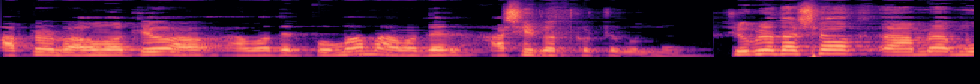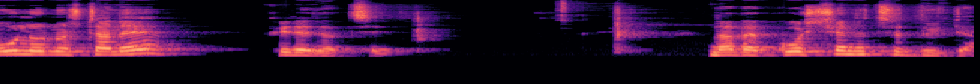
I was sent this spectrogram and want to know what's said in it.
আপনার বাবা মাকেও আমাদের প্রণাম আমাদের আশীর্বাদ করতে বললেন সুপ্রিয় দর্শক আমরা মূল অনুষ্ঠানে ফিরে যাচ্ছি। দাদা কোশ্চেন হচ্ছে দুইটা।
